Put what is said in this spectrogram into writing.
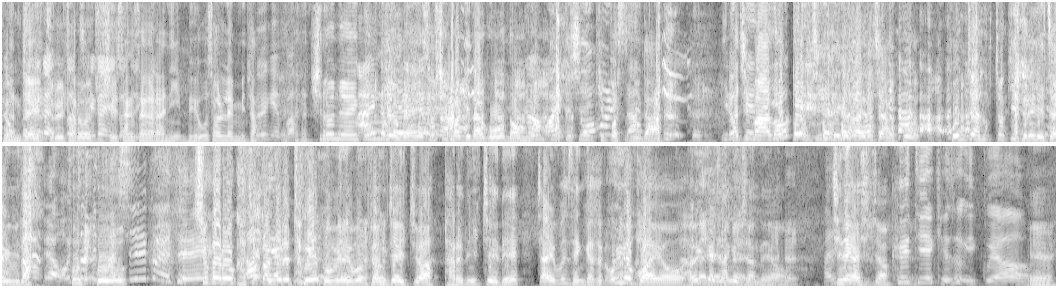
병자일주를 다뤄주실 제가 상상을. 하니 매우 설렙니다. 신혼여행. 꽃무렵에 소식 확인하고 넘넘 껌을 기뻤습니다. 이렇게 하지만 이렇게 어떤 진행도 알리지 않고 혼자 흡족히 들을 예정입니다. 야. 추가로 가족 관계를 통해 고민해본 병자일주와 다른 일주에 대해 짧은 생각을 올려보아요. 여기까지 남겨주셨네요. 아니, 진행하시죠. 그 뒤에 계속 있고요. 예.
